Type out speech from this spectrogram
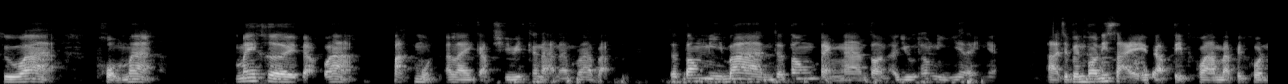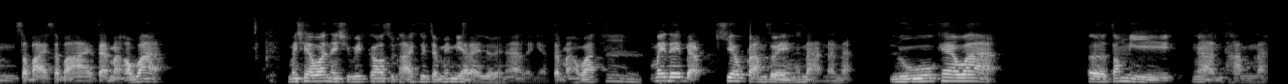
คือว่าผมอะไม่เคยแบบว่าปักหมุดอะไรกับชีวิตขนาดนั้นว่าแบบ จะต้องมีบ้านจะต้องแต่งงานตอนอายุเท่านี้อะไรเงี้ยอาจจะเป็นเพราะนิสัยแบบติดความแบบเป็นคนสบายๆแต่หมายความว่า ไม่ใช่ว่าในชีวิตก็สุดท้ายคือจะไม่มีอะไรเลยนะอะไรเงี้ยแต่หมายความว่าอืมไม่ได้แบบเคี่ยวกรามตัวเองขนาดนั้นอะรู้แค่ว่า เออต้องมีงานทำนะ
